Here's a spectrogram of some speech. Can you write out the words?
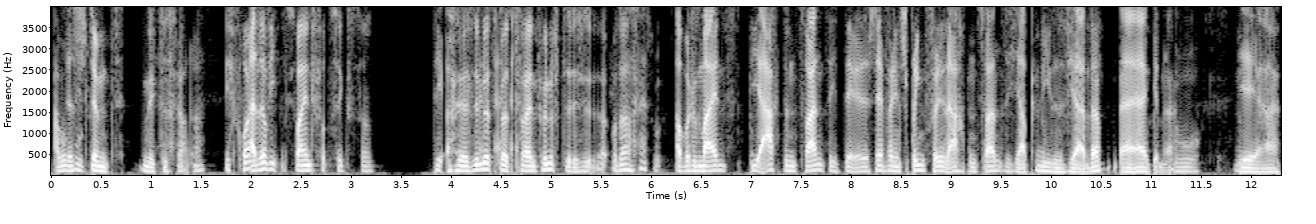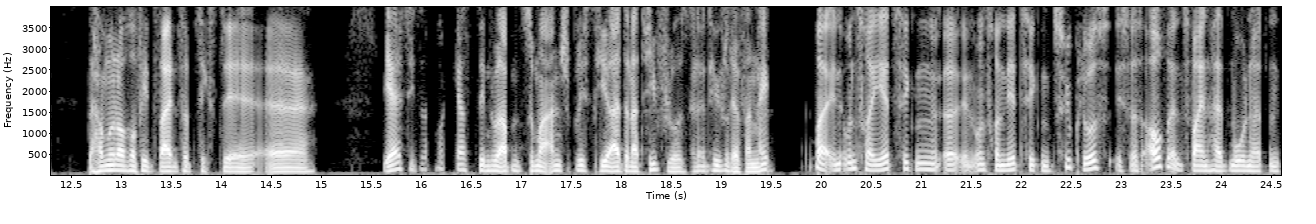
Aber Das gut, stimmt. nächstes Jahr dann. Ich freue mich Also- auf die 42. Die, Wir sind jetzt bei 52, oder? aber du meinst die 28, der Stefan springt von den 28 ab dieses Jahr, ne? Naja, genau. So. Ja, da haben wir noch auf die 42. Äh, wie heißt dieser Podcast, den du ab und zu mal ansprichst? Hier alternativlos. Alternativlos. Stefan. Nein. Guck mal, in unserer jetzigen, äh, in unserem jetzigen Zyklus ist das auch in zweieinhalb Monaten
